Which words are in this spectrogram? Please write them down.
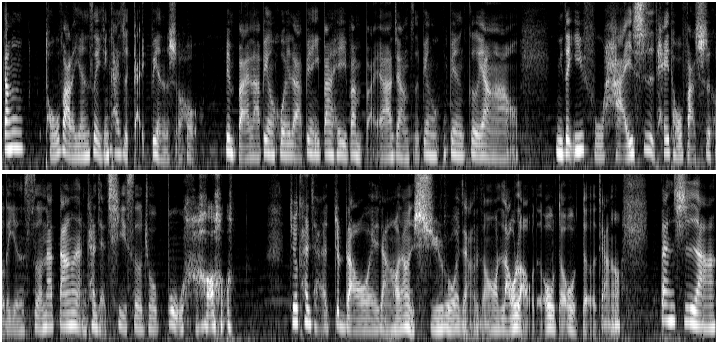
当头发的颜色已经开始改变的时候，变白啦，变灰啦，变一半黑一半白啊，这样子变变各样啊哦，你的衣服还是黑头发适合的颜色，那当然看起来气色就不好，就看起来就老诶，这样好像很虚弱这样子，然后老老的、old old 这样。但是啊，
